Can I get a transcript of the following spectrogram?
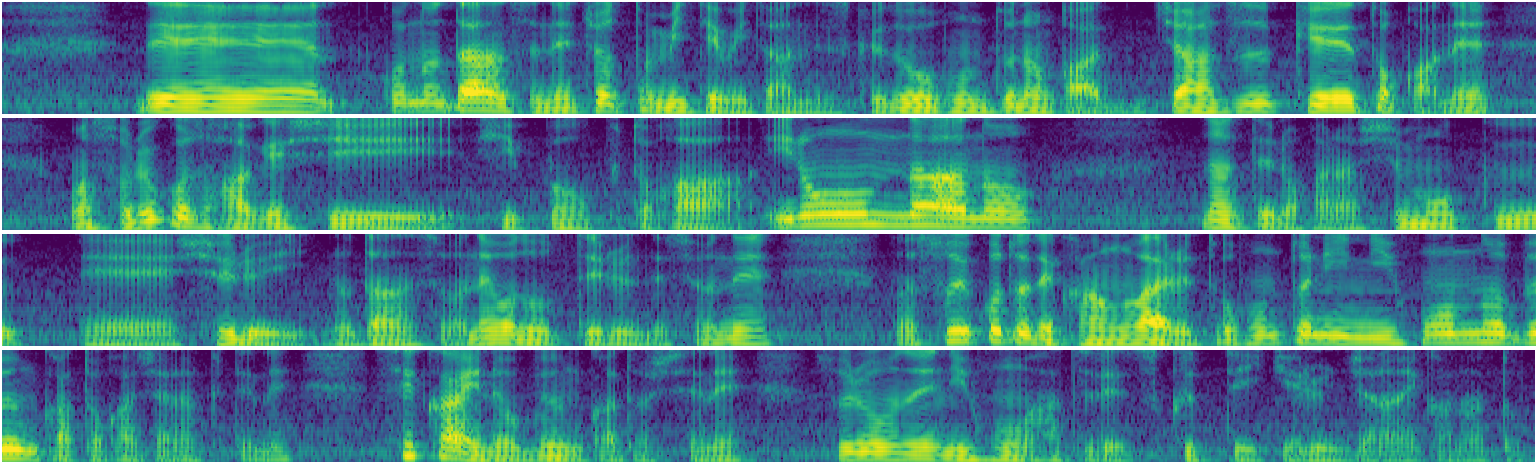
で、このダンスね、ちょっと見てみたんですけど、本当なんかジャズ系とかね、まあ、それこそ激しいヒップホップとか、いろんなあの、なんていうのかな、種目、えー、種類のダンスをね、踊ってるんですよね。そういうことで考えると、本当に日本の文化とかじゃなくてね、世界の文化としてね、それをね、日本初で作っていけるんじゃないかなと。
